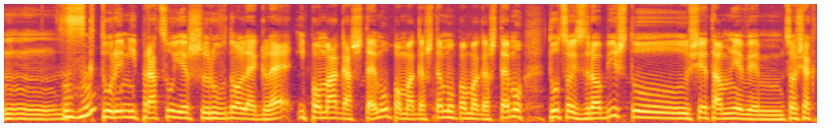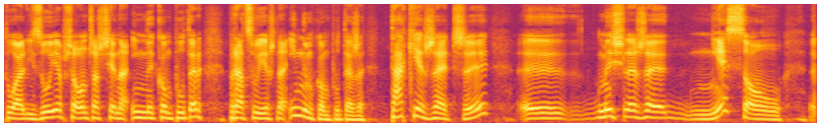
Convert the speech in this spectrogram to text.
mm, z którymi pracujesz równolegle i pomagasz temu, pomagasz temu, pomagasz temu. Tu coś zrobisz, tu się tam, nie wiem, coś aktualizuje, przełączasz się na inny komputer, pracujesz na innym komputerze. Takie rzeczy y, myślę, że nie są y,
